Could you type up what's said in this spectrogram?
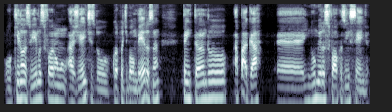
O que nós vimos foram agentes do Corpo de Bombeiros né, tentando apagar é, inúmeros focos de incêndio,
